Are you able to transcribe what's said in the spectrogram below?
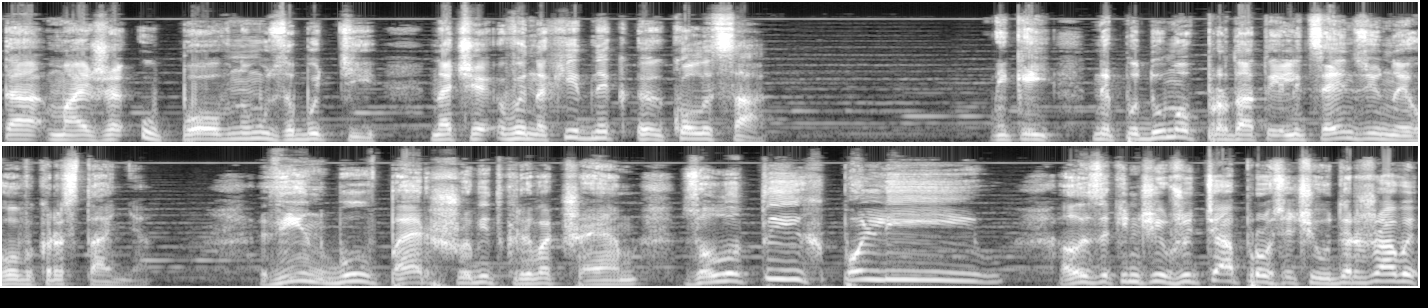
та майже у повному забутті, наче винахідник е, колеса, який не подумав продати ліцензію на його використання. Він був першовідкривачем золотих полів, але закінчив життя, просячи у держави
